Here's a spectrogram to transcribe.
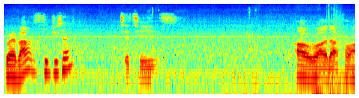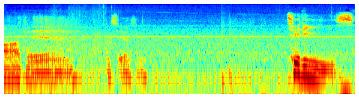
Whereabouts did you say? Titties. Oh, right, that far. Okay, yeah, yeah, yeah. I see, I see. Titties.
